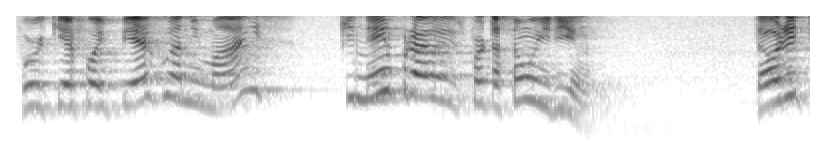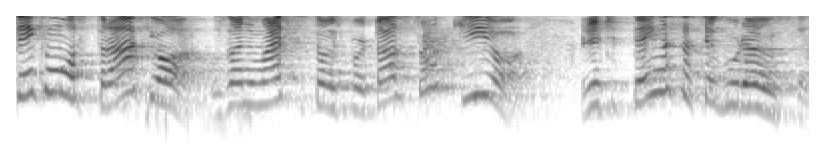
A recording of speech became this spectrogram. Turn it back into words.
porque foi pego animais que nem para exportação iriam. Então a gente tem que mostrar que ó, os animais que são exportados estão aqui. Ó. A gente tem essa segurança.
